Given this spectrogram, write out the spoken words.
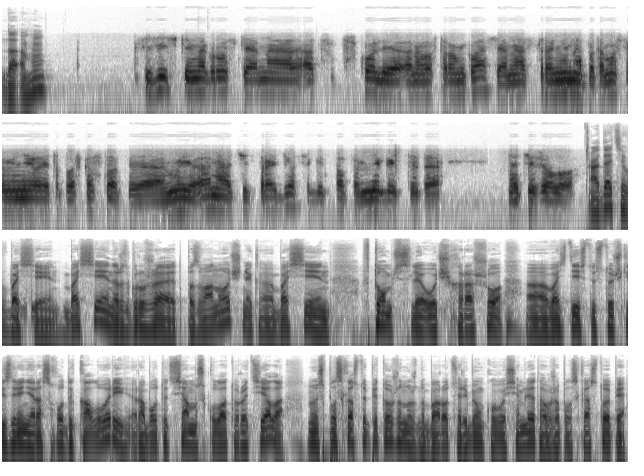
Да, угу физические нагрузки, она от, в школе, она во втором классе, она отстранена, потому что у нее это плоскостопие. Мы, она чуть пройдется, говорит, папа, мне, говорит, это тяжело. А дайте в бассейн. Бассейн разгружает позвоночник. Э, бассейн в том числе очень хорошо э, воздействует с точки зрения расхода калорий. Работает вся мускулатура тела. Ну и с плоскостопием тоже нужно бороться. Ребенку 8 лет, а уже плоскостопие.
